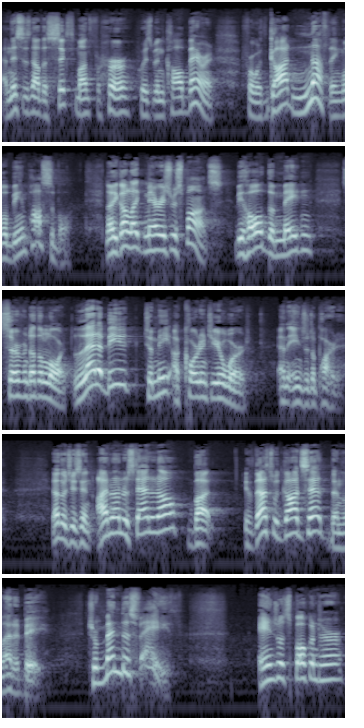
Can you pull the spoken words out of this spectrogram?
and this is now the sixth month for her who has been called barren. For with God, nothing will be impossible. Now, you got to like Mary's response Behold, the maiden servant of the Lord. Let it be to me according to your word. And the angel departed. In other words, she's saying, I don't understand it all, but if that's what God said, then let it be. Tremendous faith. Angel had spoken to her,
